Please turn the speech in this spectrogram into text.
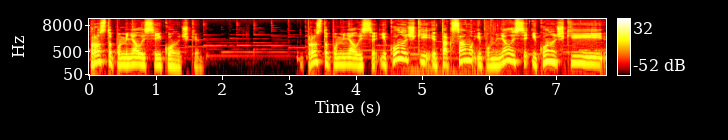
Просто помінялися іконочки. Просто помінялися іконочки, і так само і помінялися іконочки,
